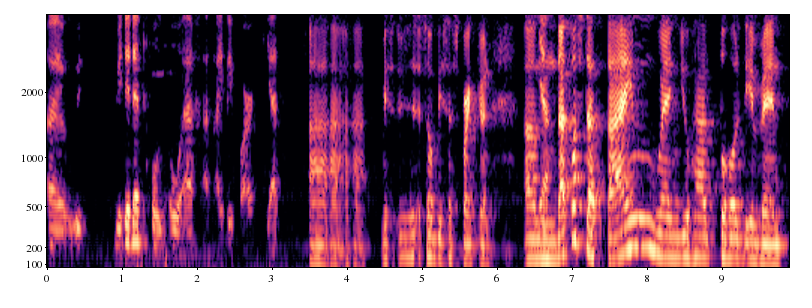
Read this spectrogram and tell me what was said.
uh, we, we didn't hold OF at IT Park yet. Aha. Bus- So business park yun. Um, Yeah. That was the time when you had to hold the event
